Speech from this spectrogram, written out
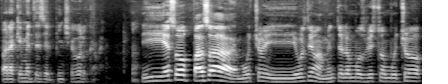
¿para qué metes el pinche gol, cabrón? Y eso pasa mucho y últimamente lo hemos visto mucho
